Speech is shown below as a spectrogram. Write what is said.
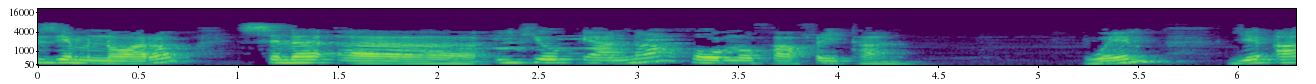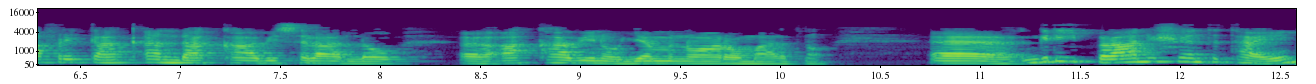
ጊዜ የምናወራው ስለ ኢትዮጵያ እና Horn of Africa ነው ወይም የአፍሪካ ቀንድ አካባቢ ስላለው አካባቢ ነው የምናወራው ማለት ነው። እንግዲህ በ ancient time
